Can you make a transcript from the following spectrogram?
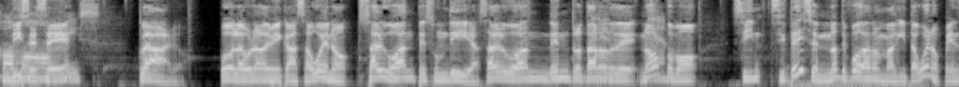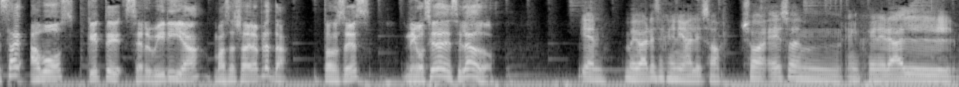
Home dícese- office. Claro. Puedo laburar de mi casa. Bueno, salgo antes un día, salgo dentro tarde, Bien, ¿no? bien. Como si, si te dicen no te puedo dar maguita, bueno, pensá a vos qué te serviría más allá de la plata. Entonces, negociar de ese lado. Bien, me parece genial eso. Yo eso en, en general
